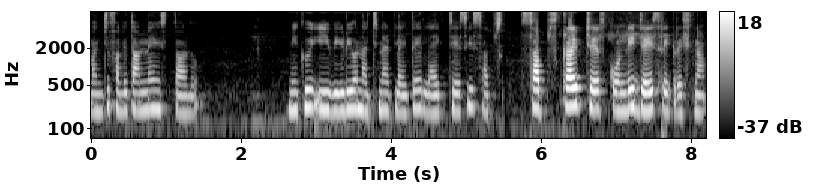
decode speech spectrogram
మంచి ఫలితాన్నే ఇస్తాడు. మీకు ఈ వీడియో నచ్చినట్లయితే లైక్ చేసి సబ్స్ సబ్స్క్రైబ్ చేసుకోండి. జై శ్రీకృష్ణ.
